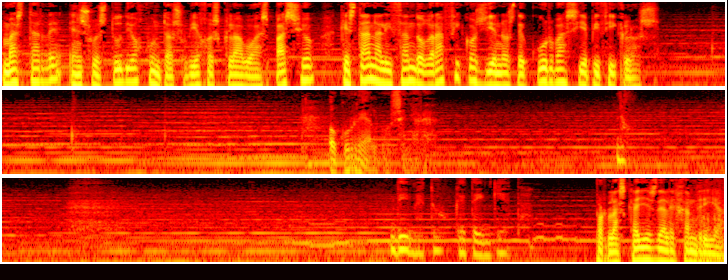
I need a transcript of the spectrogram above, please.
Más tarde, en su estudio junto a su viejo esclavo Aspasio, que está analizando gráficos llenos de curvas y epiciclos. ¿Ocurre algo, señora? No. Dime tú qué te inquieta. Por las calles de Alejandría,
